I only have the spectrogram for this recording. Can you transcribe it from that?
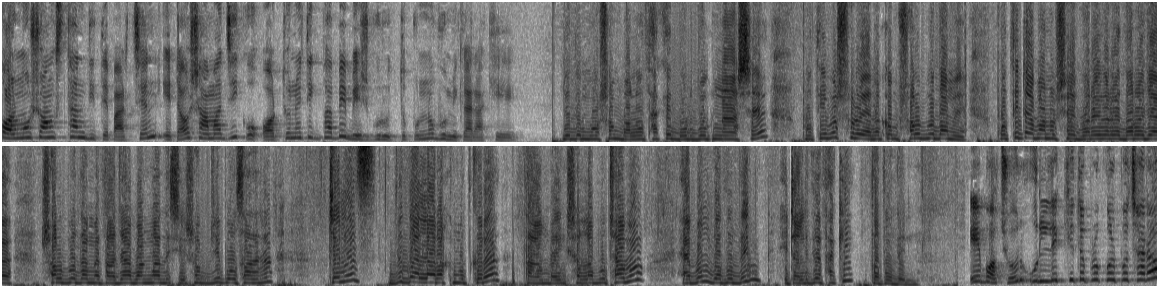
কর্মসংস্থান দিতে পারছেন এটাও সামাজিক ও অর্থনৈতিকভাবে বেশ গুরুত্বপূর্ণ ভূমিকা রাখে। যদি মৌসুম ভালো থাকে দুর্যোগ না আসে প্রতি বছর এরকম স্বল্প দামে প্রতিটা মানুষের ঘরে ঘরে দরজা স্বল্প দামে তাজা বাংলাদেশি সবজি পৌঁছানো চ্যালেঞ্জ যদি আল্লাহ রহমত করে তা আমরা ইনশাল্লাহ পৌঁছাবো এবং যতদিন ইটালিতে থাকি ততদিন। এবছর উল্লেখিত প্রকল্প ছাড়াও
